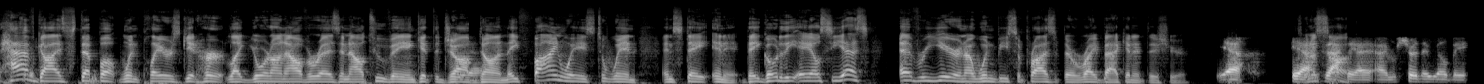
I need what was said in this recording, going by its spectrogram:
have guys step up when players get hurt, like Jordan Alvarez and Altuve, and get the job Yeah. done. They find ways to win and stay in it. They go to the ALCS every year, and I wouldn't be surprised if they're right back in it this year. Yeah. Yeah, exactly. I, I'm sure they will be.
